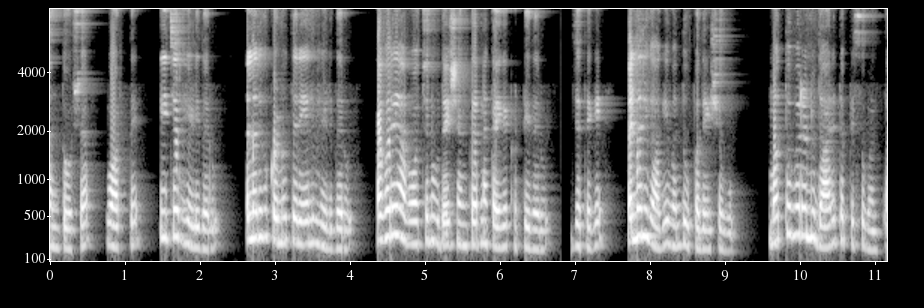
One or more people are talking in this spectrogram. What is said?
ಸಂತೋಷ, ವಾರ್ತೆ ಟೀಚರ್ ಹೇಳಿದರು. ಎಲ್ಲರಿಗೂ ಕಣ್ಣು ತೆರೆಯಲು ಹೇಳಿದರು. ಅವರೇ ಆ ವಾಚನ್ನು ಉದಯಶಂಕರ್ನ ಕೈಗೆ ಕಟ್ಟಿದರು. ಜೊತೆಗೆ ಎಲ್ಲರಿಗಾಗಿ ಒಂದು ಉಪದೇಶವು. ಮತ್ತೊಬ್ಬರನ್ನು ದಾರಿ ತಪ್ಪಿಸುವಂತ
